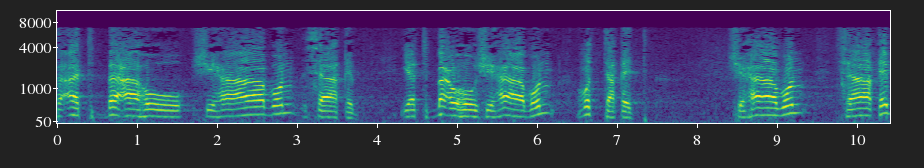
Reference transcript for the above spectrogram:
فأتبعه شهاب ثاقب. يتبعه شهاب متقد. شهاب ثاقب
